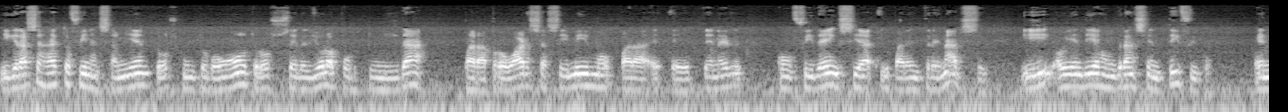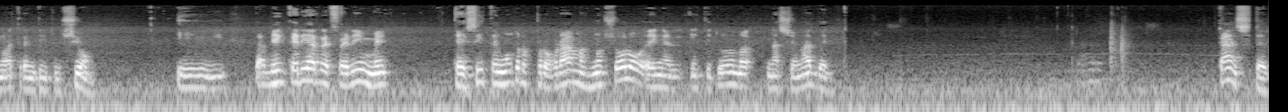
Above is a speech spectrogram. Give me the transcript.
y gracias a estos financiamientos, junto con otros, se le dio la oportunidad para probarse a sí mismo, para eh, eh, tener confidencia y para entrenarse. Y hoy en día es un gran científico en nuestra institución. Y también quería referirme que existen otros programas, no solo en el Instituto Nacional del Cáncer,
